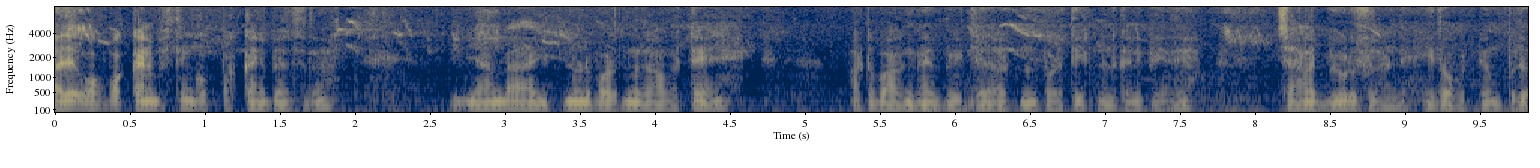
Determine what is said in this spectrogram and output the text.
అదే ఒక పక్క కనిపిస్తే ఇంకొక పక్క కనిపించదు. ఎండ ఇటు నుండి పడుతుంది కాబట్టి అటు భాగం కనిపించట్లేదు అటు నుండి పడితే ఇటు నుండి కనిపించేది. చాలా బ్యూటిఫుల్ అండి. ఇది ఒక టెంపుల్.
